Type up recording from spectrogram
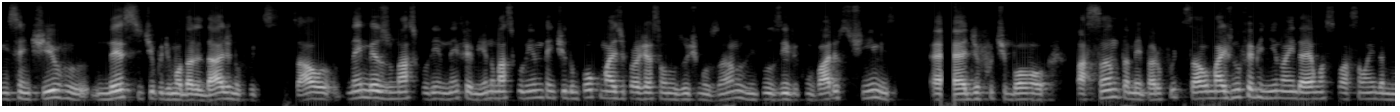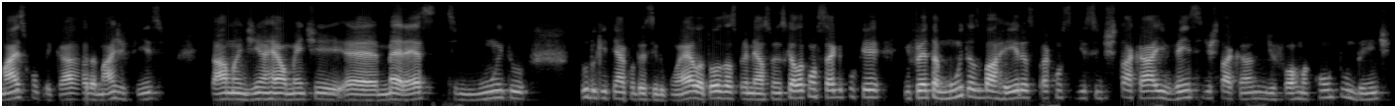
incentivo nesse tipo de modalidade no futsal, nem mesmo masculino nem feminino. O masculino tem tido um pouco mais de projeção nos últimos anos, inclusive com vários times é, de futebol passando também para o futsal, mas no feminino ainda é uma situação ainda mais complicada, mais difícil. Tá? A Mandinha realmente é, merece muito tudo que tem acontecido com ela, todas as premiações que ela consegue, porque enfrenta muitas barreiras para conseguir se destacar e vem se destacando de forma contundente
